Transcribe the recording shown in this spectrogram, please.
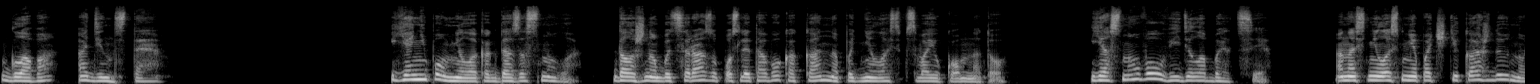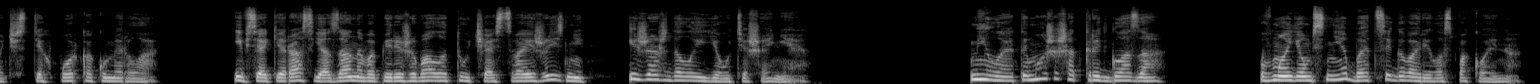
Глава одиннадцатая Я не помнила, когда заснула. Должно быть сразу после того, как Анна поднялась в свою комнату. Я снова увидела Бетси. Она снилась мне почти каждую ночь с тех пор, как умерла. И всякий раз я заново переживала ту часть своей жизни и жаждала ее утешения. «Милая, ты можешь открыть глаза?» В моем сне Бетси говорила спокойно.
